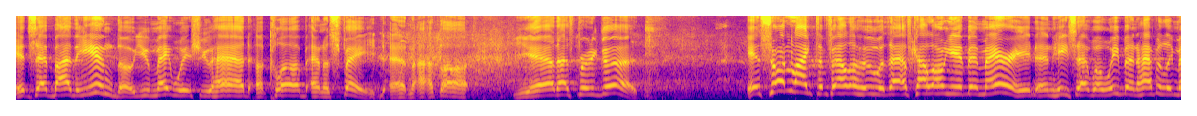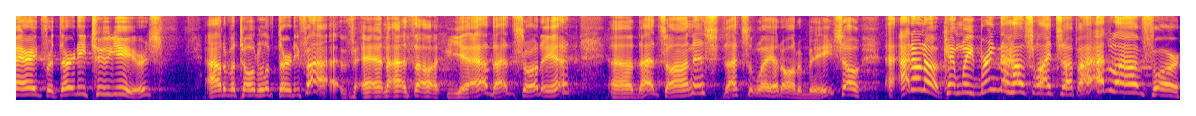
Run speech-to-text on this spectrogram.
It said, by the end, though, you may wish you had a club and a spade. And I thought, yeah, that's pretty good. It's sort of like the fellow who was asked how long he had been married, and he said, Well, we've been happily married for 32 years out of a total of 35. And I thought, Yeah, that's sort of it. Uh, that's honest. That's the way it ought to be. So I don't know. Can we bring the house lights up? I, would love for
